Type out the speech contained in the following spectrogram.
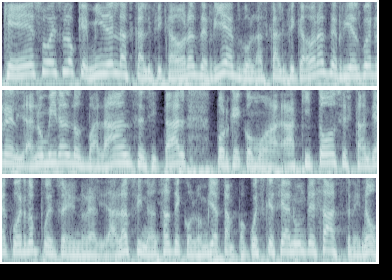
que eso es lo que miden las calificadoras de riesgo. Las calificadoras de riesgo en realidad no miran los balances y tal, porque como aquí todos están de acuerdo, pues en realidad las finanzas de Colombia tampoco es que sean un desastre, no,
